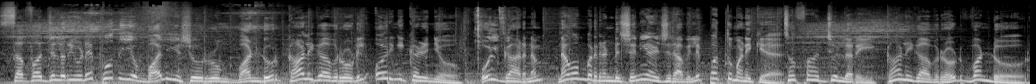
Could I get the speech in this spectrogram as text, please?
സഫ ജ്വല്ലറിയുടെ പുതിയ വലിയ ഷോറൂം വണ്ടൂർ കാളികാവ് റോഡിൽ ഒരുങ്ങിക്കഴിഞ്ഞു. ഉദ്ഘാടനം നവംബർ രണ്ട് ശനിയാഴ്ച രാവിലെ പത്ത് മണിക്ക്. Safa jewellery Kalikavu road Wandoor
